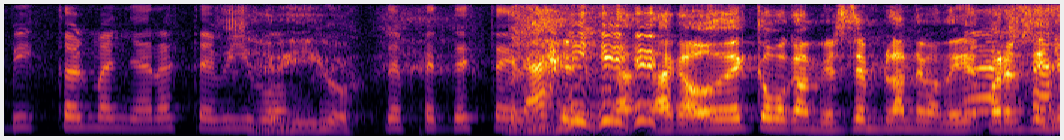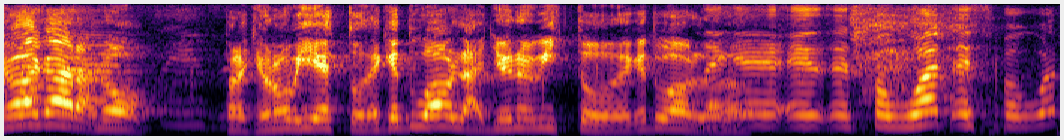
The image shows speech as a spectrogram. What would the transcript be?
Víctor mañana esté vivo, vivo. después de este live. Acabo de ver cómo cambió el semblante cuando dije, pero enseñó la cara. No, Sí, sí. pero yo no vi esto. ¿De qué tú hablas? Yo no he visto. ¿De qué tú hablas? De No. que es, es for what, es for what.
